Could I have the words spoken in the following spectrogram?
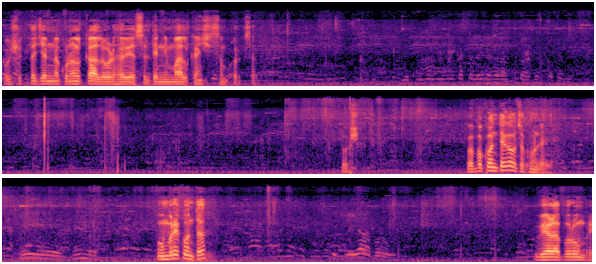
होऊ शकतं ज्यांना कोणाला कालवड हवी असेल त्यांनी मालकांशी संपर्क साधा. होऊ शकतं. बाबा कोणत्या गावचा खोंड आहे? उमरे कोणतं? वेळापूर उमरे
